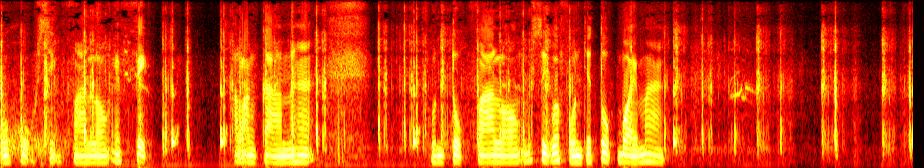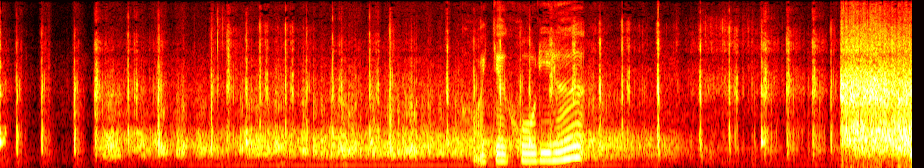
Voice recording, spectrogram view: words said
โอ้โห เสียงฟ้าร้องเอฟเฟกอลังการนะฮะ ฝนตกฟ้าร้อง รู้สึกว่าฝนจะตกบ่อยมากขอเจอโคดีเถอะอื้อหือ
